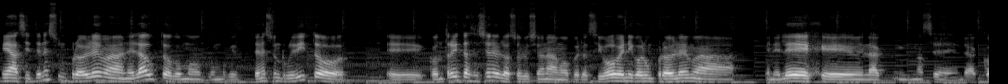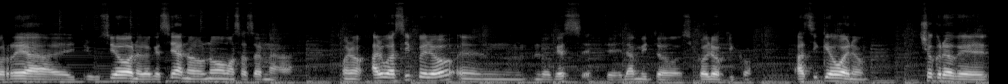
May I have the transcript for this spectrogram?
mira, si tenés un problema en el auto, como, como que tenés un ruidito, eh, con 30 sesiones lo solucionamos, pero si vos venís con un problema en el eje, en la, no sé, en la correa de distribución o lo que sea, no, no vamos a hacer nada. Bueno, algo así, pero en lo que es este, el ámbito psicológico. Así que bueno, yo creo que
